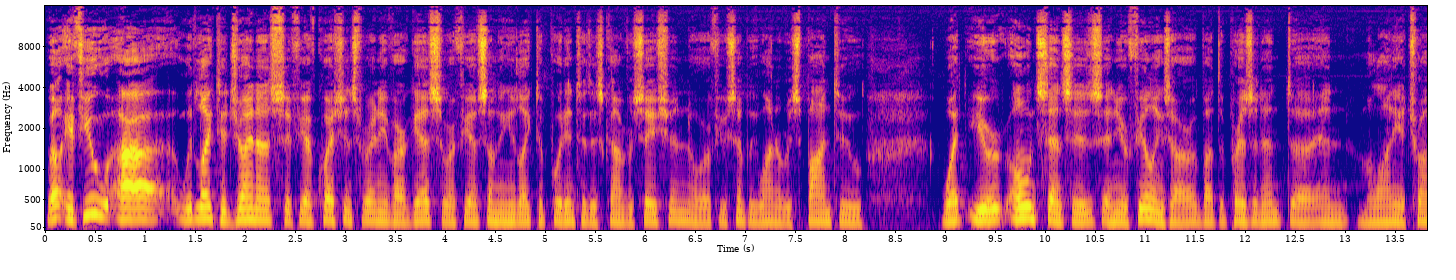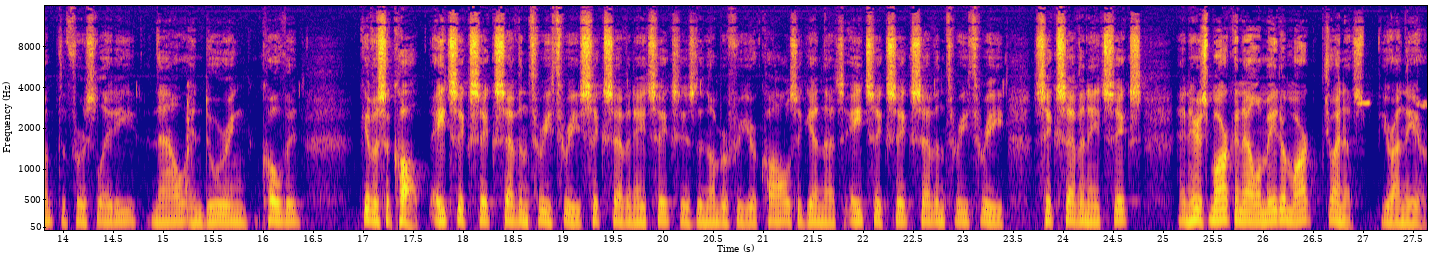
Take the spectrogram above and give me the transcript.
Well, if you uh, would like to join us, if you have questions for any of our guests, or if you have something you'd like to put into this conversation, or if you simply want to respond to what your own senses and your feelings are about the president uh, and Melania Trump, the first lady, now enduring COVID, give us a call. 866 733 6786 is the number for your calls. Again, that's 866 733 6786. And here's Mark in Alameda. Mark, join us. You're on the air.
